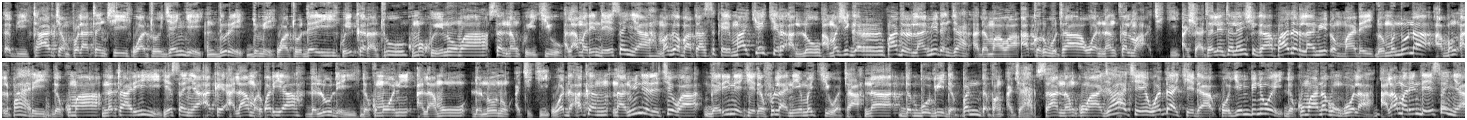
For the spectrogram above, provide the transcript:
lakabi ta harshen fulatanci wato jange ndure dume wato dai ku yi karatu kuma ku yi noma sannan ku yi kiwo. Al'amarin da ya sanya magabata suka yi makekiyar allo a mashigar fadar lamidan jihar Adamawa aka rubuta wannan kalma a ciki. A shatale-talen shiga fadar lamidon ma dai domin nuna abin alfahari da kuma na tarihi ya sanya aka yi alamar kwarya da ludayi da kuma wani alamu da nono a ciki. Wadda hakan na nuni da cewa gari ne ke da fulani makiwata na dabbobi mambobi daban-daban a jihar. Sannan kuma jiha ce wadda ke da kogin benue da kuma na gongola. Al'amarin da ya sanya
